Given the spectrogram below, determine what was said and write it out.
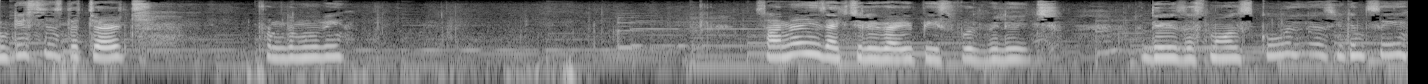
And this is the church from the movie. Saanen is actually a very peaceful village. There is a small school as you can see.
